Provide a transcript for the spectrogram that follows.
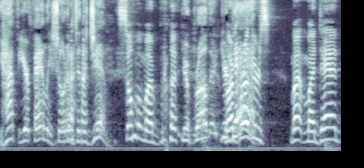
half of your family showed up to the gym. Some of my bro- Your brother, your my dad. brothers, my my dad,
